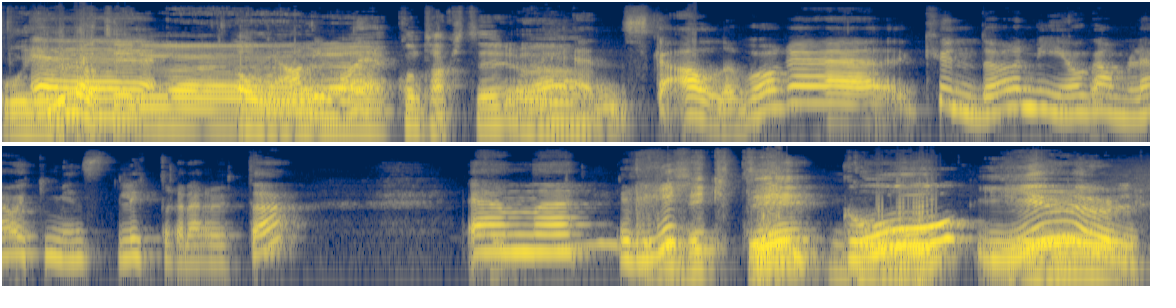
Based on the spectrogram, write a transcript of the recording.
god jul da, til eh, Alle Ja, våre kontakter. Og Skal alle våre kunder, nye og gamle, og ikke minst lyttere der ute, en eh, riktig Riktig god jul!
